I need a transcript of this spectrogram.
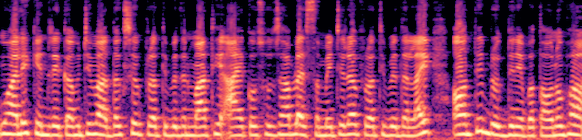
उहाँले केन्द्रीय कमिटिमा अध्यक्ष प्रतिवेदनमाथि आएको सुझावलाई समेटेर प्रतिवेदनलाई अन्तिम रूप दिने बताउनुभयो।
